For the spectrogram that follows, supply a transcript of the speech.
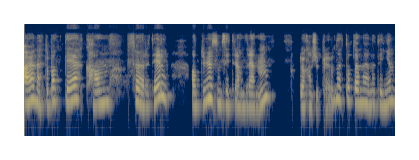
er jo nettopp at det kan føre til at du som sitter i andre enden, du har kanskje prøvd nettopp den ene tingen,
